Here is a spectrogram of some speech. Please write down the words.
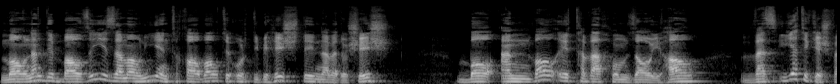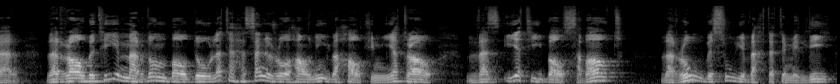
مانند بازه زمانی انتخابات اردیبهشت 96 با انواع توهمزایی ها وضعیت کشور و رابطه مردم با دولت حسن روحانی و حاکمیت را وضعیتی با ثبات و رو به سوی وحدت ملی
